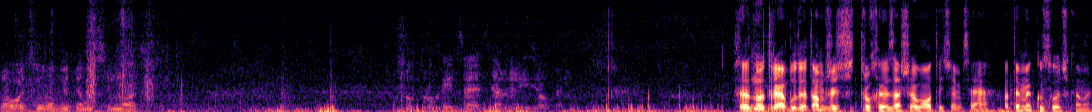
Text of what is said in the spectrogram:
Давай цю робити 18. Щоб трохи і це для железяки. Все одно треба буде там вже трохи зашивати чимось, а? Отими кусочками.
